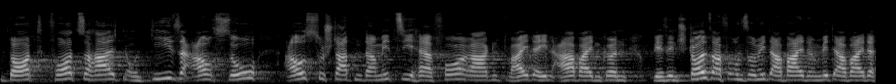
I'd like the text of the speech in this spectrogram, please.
dort vorzuhalten und diese auch so auszustatten, damit sie hervorragend weiterhin arbeiten können. Wir sind stolz auf unsere Mitarbeiterinnen und Mitarbeiter,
